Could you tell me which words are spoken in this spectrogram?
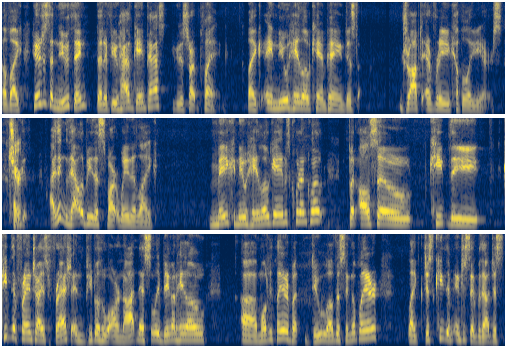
of like here's just a new thing that if you have game pass you can just start playing like a new halo campaign just dropped every couple of years sure like, i think that would be the smart way to like make new Halo games, quote unquote, but also keep the keep the franchise fresh and people who are not necessarily big on Halo uh, multiplayer but do love the single player, like just keep them interested without just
